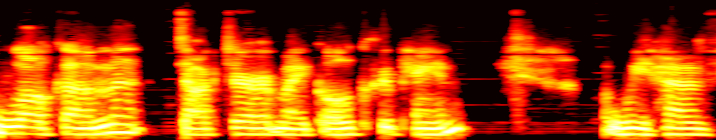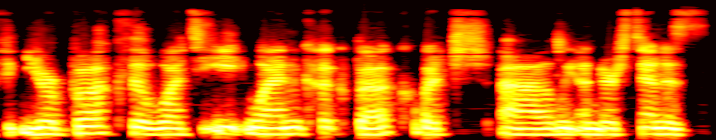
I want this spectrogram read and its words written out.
Welcome, Dr. Michael Crupain. We have your book, The What to Eat When Cookbook, which uh, we understand is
